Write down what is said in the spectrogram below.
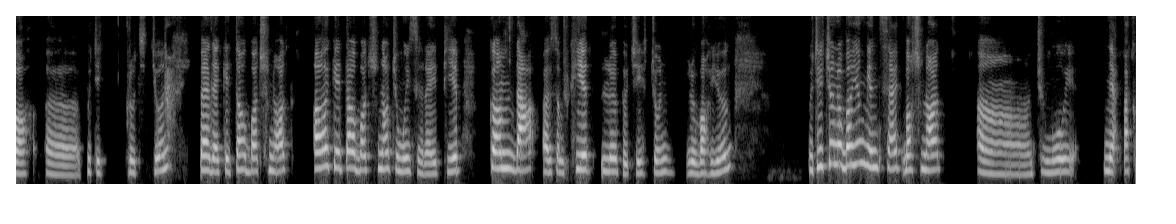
បស់អឺប្រជាប្រជាជនពេលដែលគេទៅបោះឆ្នោតឲ្យគេទៅបោះឆ្នោតជាមួយសេរីភាពកុំដាក់សម្ពាធលើប្រជាជនរបស់យើងប្រជាជនរបស់យើងមានសេតបោះឆ្នោតអឺជាមួយ អ្នកបក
